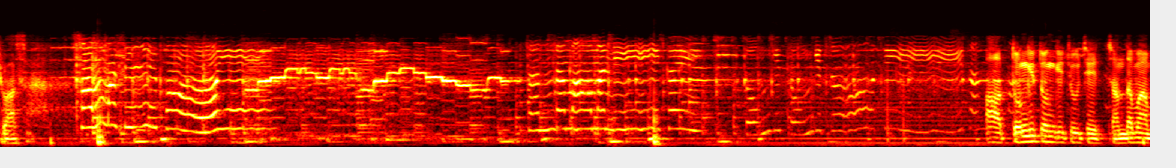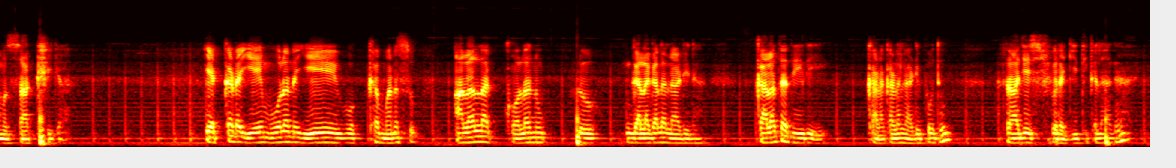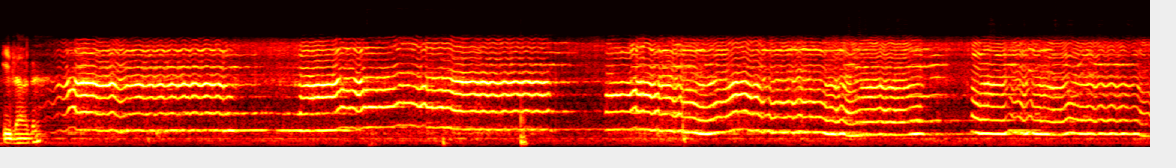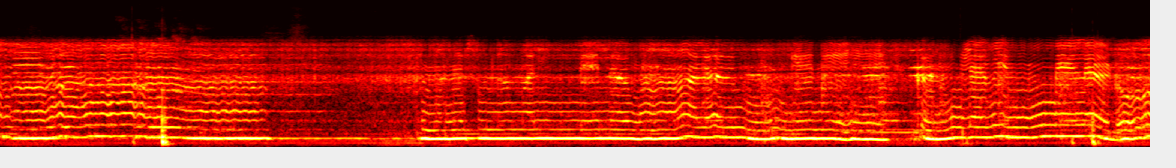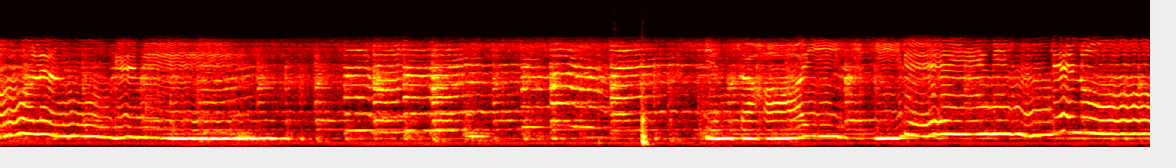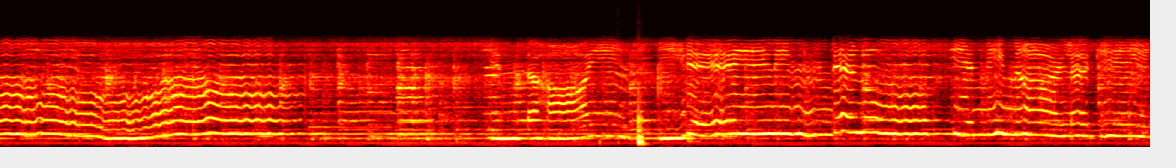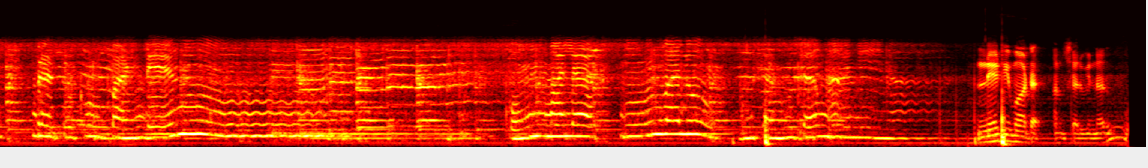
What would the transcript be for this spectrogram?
శ్వాస. ఆ తొంగి తొంగి చూచే చందమామ సాక్షిగా. ఎక్కడ ఏ మూలన ఏ ఒక్క మనసు అలల కొలనులో గలగలలాడిన కలత దీది కళకళలాడిపోతూ రాజేశ్వర గీతికలాగా ఇలాగా అంశాలు విన్నారు.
